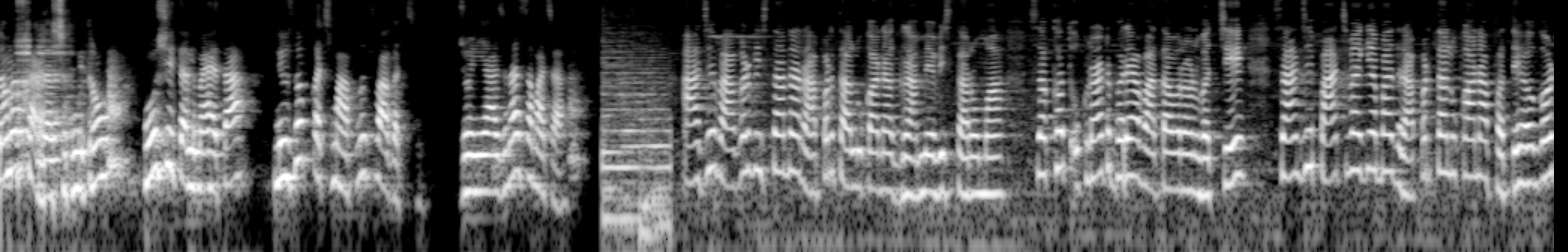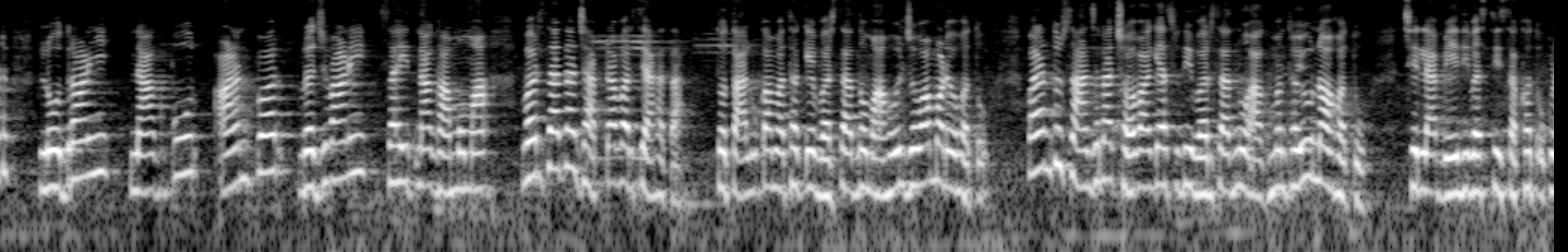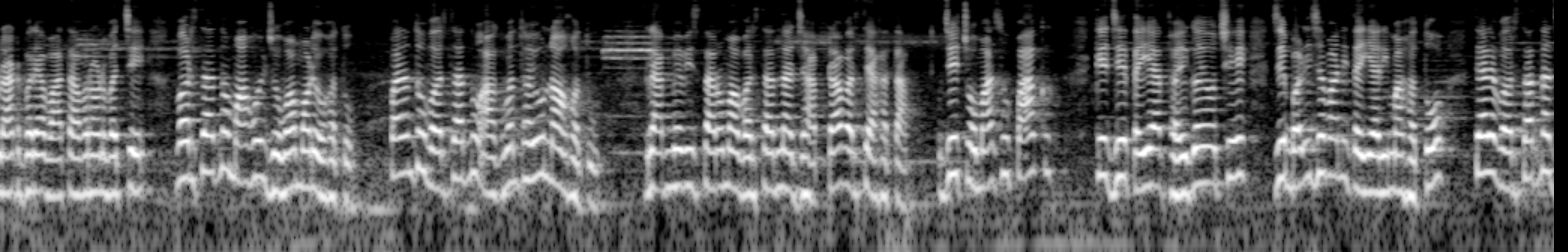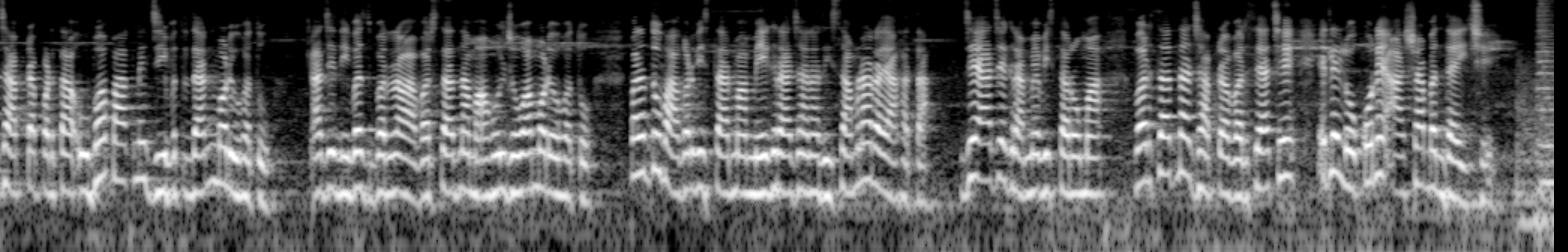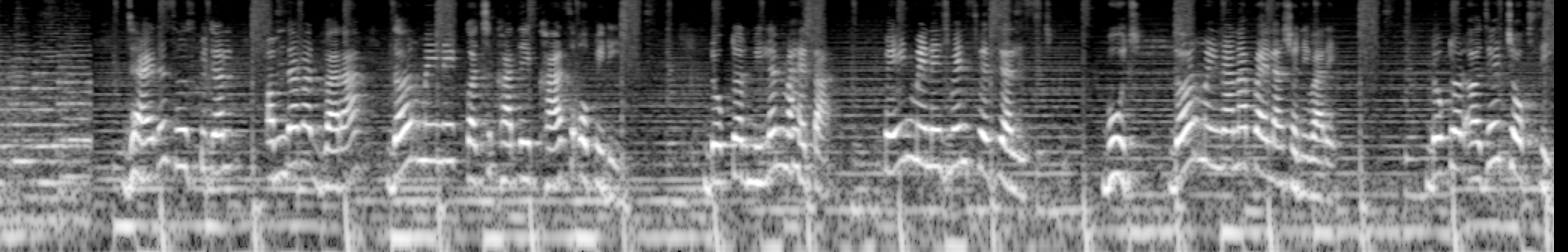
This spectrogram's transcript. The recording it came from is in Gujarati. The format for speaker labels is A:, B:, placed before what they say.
A: નમસ્કાર દર્શક મિત્રો, હું શીતલ મહેતા ન્યૂઝ ઓફ કચ્છમાં આપનું સ્વાગત છે. જોઈએ આજના સમાચાર. આજે વાગડ વિસ્તારના રાપર તાલુકાના ગ્રામ્ય વિસ્તારોમાં સખત ઉકળાટભર્યા વાતાવરણ વચ્ચે સાંજે પાંચ વાગ્યા બાદ રાપર તાલુકાના ફતેહગઢ લોધરાણી નાગપુર, આણંદપર, વ્રજવાણી સહિતના ગામોમાં વરસાદના ઝાપટા વરસ્યા હતા. તો તાલુકા મથકે વરસાદનો માહોલ જોવા મળ્યો હતો. પરંતુ સાંજના છ વાગ્યા સુધી વરસાદનું આગમન થયું ન હતું. છેલ્લા બે દિવસથી સખત ઉકળાટભર્યા વાતાવરણ વચ્ચે વરસાદનો માહોલ જોવા મળ્યો હતો. પરંતુ વરસાદનું આગમન થયું ન હતું. ગ્રામ્ય વિસ્તારોમાં વરસાદના ઝાપટા વરસ્યા હતા. જે ચોમાસુ પાક કે જે તૈયાર થઈ ગયો છે, જે બળી જવાની તૈયારીમાં હતો, ત્યારે વરસાદના ઝાપટા પડતા ઊભા પાકને જીવતદાન મળ્યું હતું. આજે દિવસભરના વરસાદના માહોલ જોવા મળ્યો હતો. પરંતુ વાગડ વિસ્તારમાં મેઘરાજાના રીસામણા રહ્યા હતા, જે આજે ગ્રામ્ય વિસ્તારોમાં વરસાદના ઝાપટા વરસ્યા છે એટલે લોકોને આશા બંધાઈ છે. ઝાયડસ હોસ્પિટલ અમદાવાદ દ્વારા દર મહિને કચ્છ ખાતે ખાસ OPD. Doctor Milan Mehta, pain management specialist, Bhuj, દર મહિનાના પહેલા શનિવારે. ડૉક્ટર અજય ચોકસી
